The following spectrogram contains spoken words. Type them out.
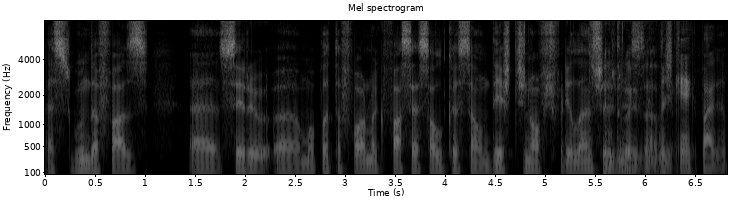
A segunda fase uh, ser uh, uma plataforma que faça essa alocação destes novos freelancers. Descentralizado. Mas quem é que paga?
